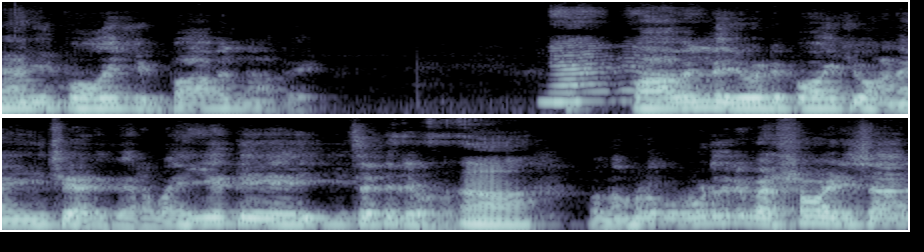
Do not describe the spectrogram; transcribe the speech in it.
ഞാൻ ഈ പുകയ്ക്കും പാവലിനകത്ത് പാവലിന്റെ ചുവട്ടി പോയിക്കുവാണ് ഈച്ച എടുക്കാറ്. വൈകിട്ട് ഈ ഈച്ചശല്യം ആ. അപ്പൊ നമ്മൾ കൂടുതൽ വിഷം അടിച്ചാൽ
